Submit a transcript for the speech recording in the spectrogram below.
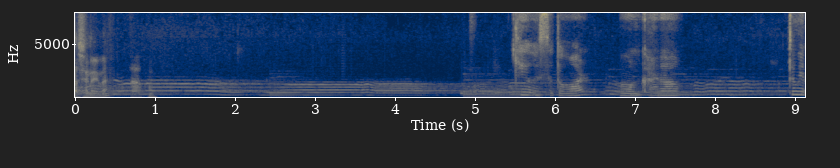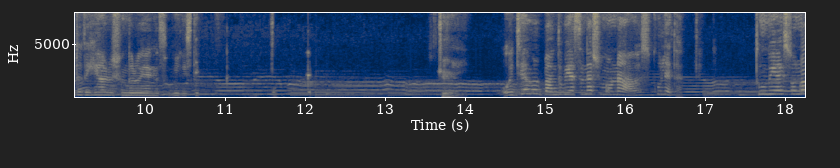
আসে নাই না? কি হয়েছে তোমার? মন খারাপ? তুমি তো দেখে আরও সুন্দর হয়ে গেছো বিদেশ কে? ওই যে আমার বান্ধবী আছে না সুমনা স্কুলে থাকতে। তুমি আইসো না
